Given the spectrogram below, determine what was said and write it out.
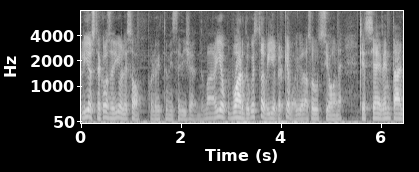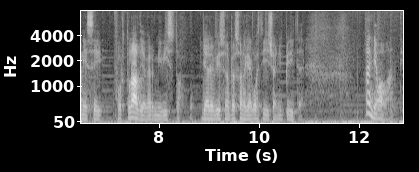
io queste cose io le so, quello che tu mi stai dicendo, ma io guardo questo video perché voglio la soluzione, che se hai 20 anni e sei fortunato di avermi visto, di aver visto una persona che ha quasi 10 anni più di te. Andiamo avanti.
